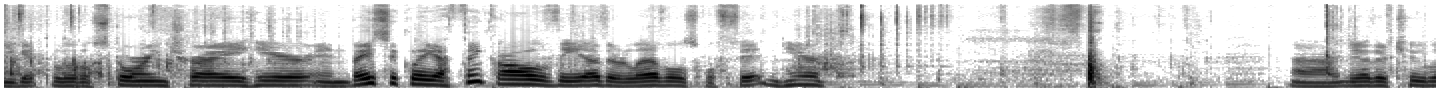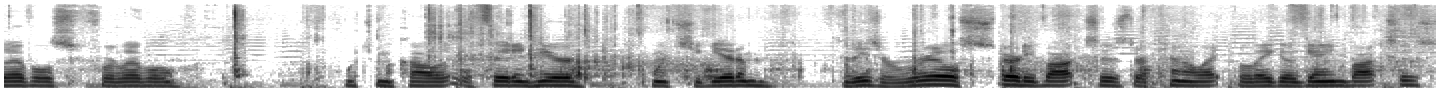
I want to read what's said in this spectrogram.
you get the little storing tray here, and basically I think all the other levels will fit in here. Uh, the other two levels for level, whatchamacallit, will fit in here once you get them. So these are real sturdy boxes. They're kind of like the Lego game boxes.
